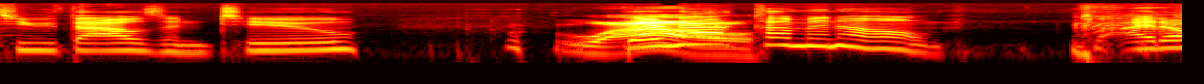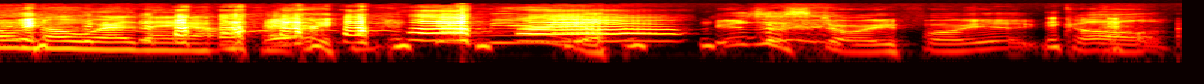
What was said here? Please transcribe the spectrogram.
2002. wow. They're not coming home. I don't know where they are. Muriel, here's a story for you called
